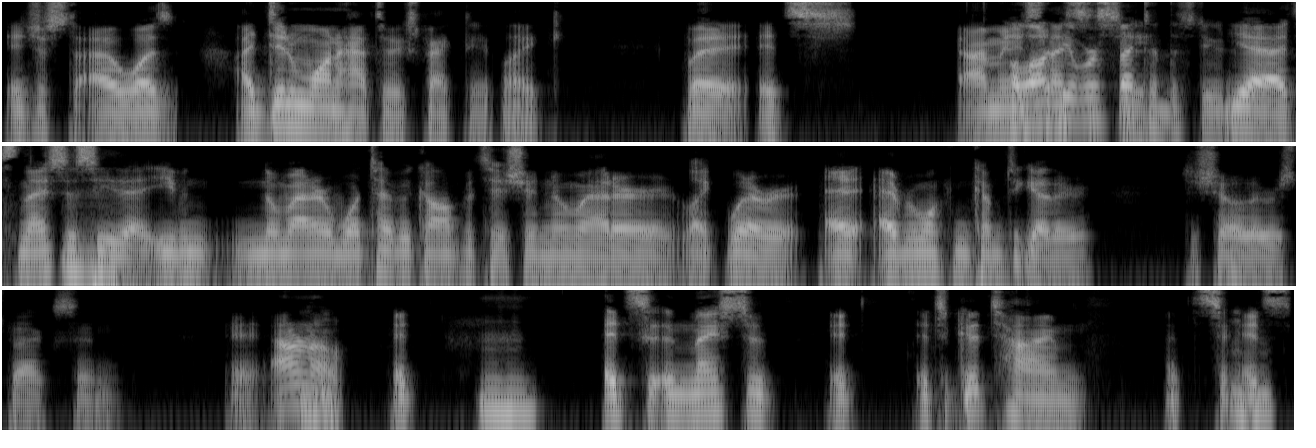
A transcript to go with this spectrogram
it just, I was, I didn't want to have to expect it, like, but it's, I mean, a it's lot nice of people to see. respected this dude. Yeah, it's nice to see Mhm. that even no matter what type of competition, no matter like whatever, e- everyone can come together to show their respects, and eh, I don't Mhm. know, it, hmm it's nice to, it, it's a good time. It's, Mhm. it's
